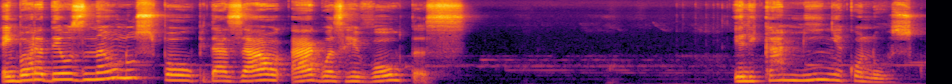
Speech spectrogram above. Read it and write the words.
Embora Deus não nos poupe das águas revoltas, Ele caminha conosco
